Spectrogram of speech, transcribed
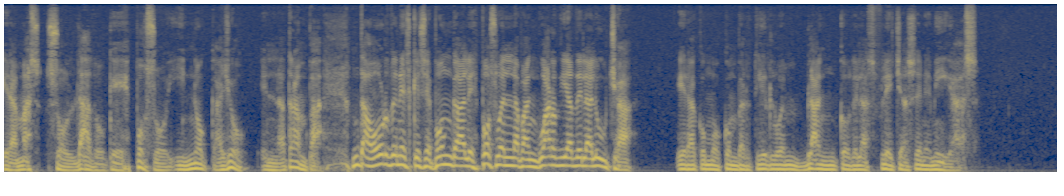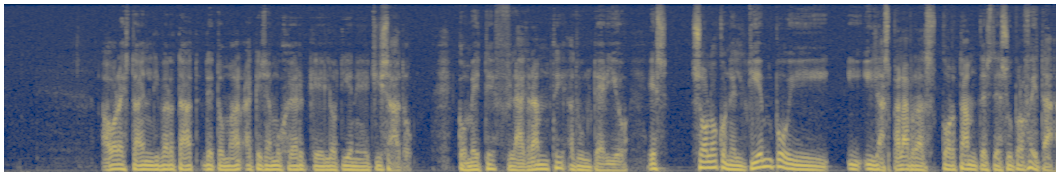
era más soldado que esposo y no cayó en la trampa. Da órdenes que se ponga al esposo en la vanguardia de la lucha era como convertirlo en blanco de las flechas enemigas. Ahora está en libertad de tomar aquella mujer que lo tiene hechizado. Comete flagrante adulterio. Es solo con el tiempo y, y, las palabras cortantes de su profeta,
